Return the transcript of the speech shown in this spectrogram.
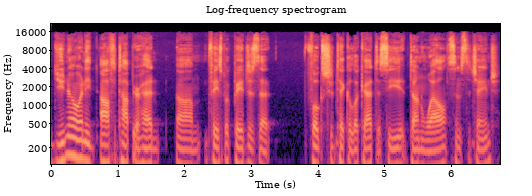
do you know any off the top of your head um, Facebook pages that folks should take a look at to see it done well since the change?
